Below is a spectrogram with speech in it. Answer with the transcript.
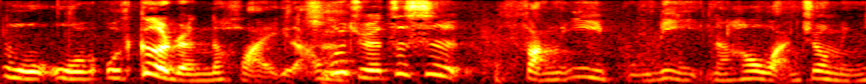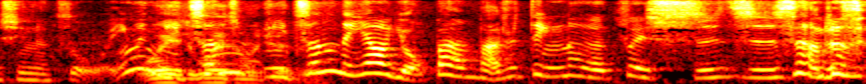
我我我个人的怀疑啦，我会觉得这是防疫不力，然后挽救民心的作为。因为你真你真的要有办法去定那个最实质上就是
